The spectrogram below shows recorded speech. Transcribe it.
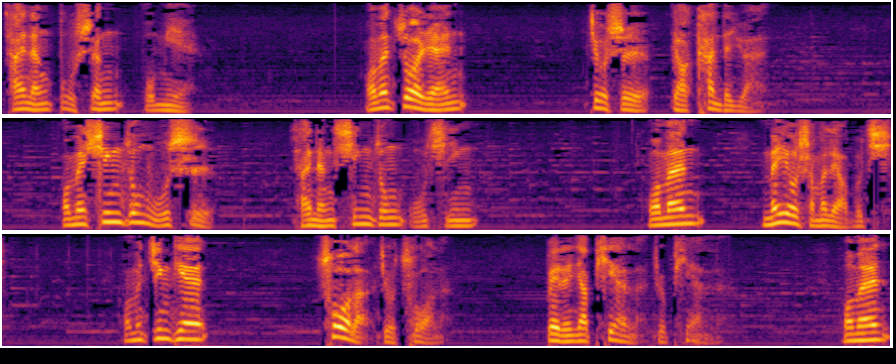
才能不生不灭。我们做人就是要看得远，我们心中无事，才能心中无心。我们没有什么了不起，我们今天错了就错了，被人家骗了就骗了，我们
